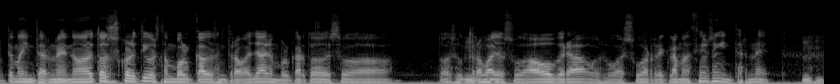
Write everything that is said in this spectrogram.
o tema de internet, non? Ahora todos os colectivos están volcados en traballar, en volcar todo eso a o seu traballo, uh -huh. a súa obra ou as súas reclamacións en internet uh -huh.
